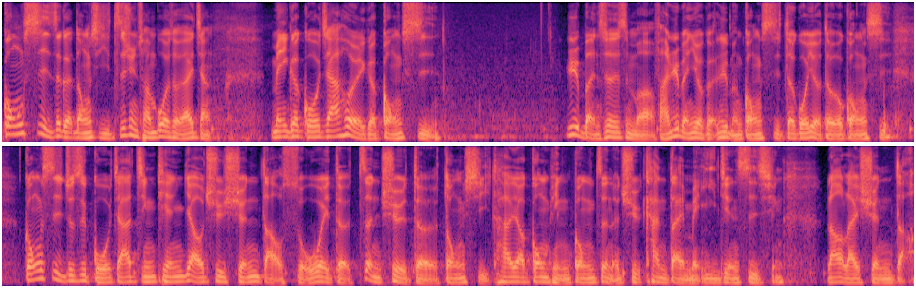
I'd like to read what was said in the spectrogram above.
公视这个东西，资讯传播的时候有在讲，每个国家会有一个公视。日本是什么？反正日本有个日本公司，德国也有德国公司。公司就是国家今天要去宣导所谓的正确的东西，他要公平公正的去看待每一件事情，然后来宣导。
